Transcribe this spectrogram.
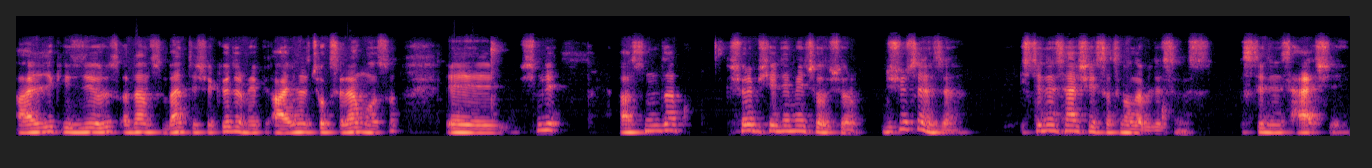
Ailelik izliyoruz. Adamsın. Ben teşekkür ederim. Hep ailenize çok selam olsun. Ee, şimdi aslında şöyle bir şey demeye çalışıyorum. Düşünsenize. istediğiniz her şeyi satın alabilirsiniz. İstediğiniz her şeyi.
